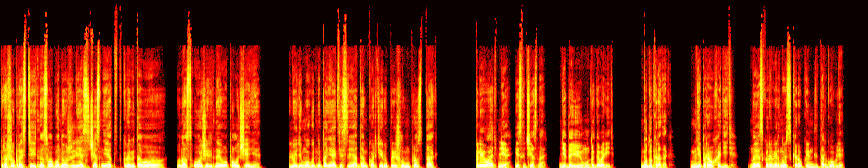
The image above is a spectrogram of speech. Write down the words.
Прошу простить, но свободного жилья сейчас нет. Кроме того, у нас очередь на его получение. Люди могут не понять, если я отдам квартиру пришлому просто так. Плевать мне, если честно. Не даю ему договорить. Буду краток. Мне пора уходить, но я скоро вернусь с коробками для торговли.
